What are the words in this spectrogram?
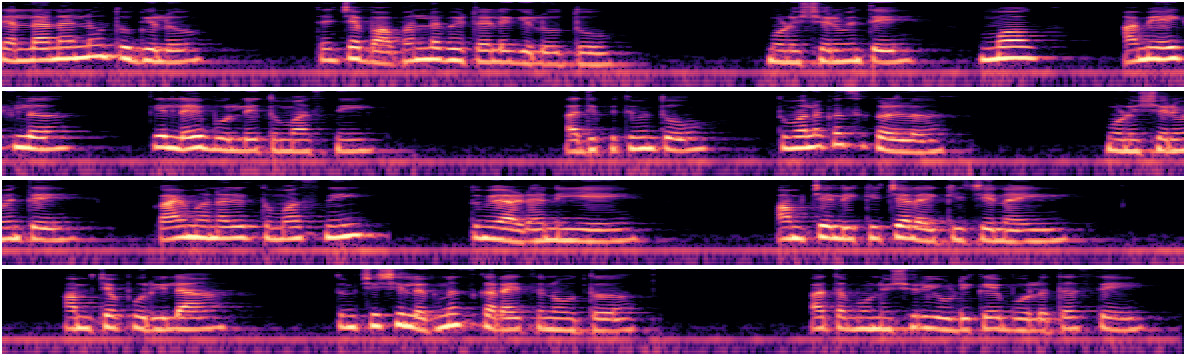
त्यांना आणायला नव्हतो गेलो. त्यांच्या बाबांना भेटायला गेलो होतो. मुणेश्वर म्हणते मग? आम्ही ऐकलं. ते लय बोलले तुम्हासनी. अधिपती म्हणतो तुम्हाला कसं कळलं? मुणेश्वर म्हणते काय म्हणाले तुम्हासनी? तुम्ही अडाणी ये आमच्या लेकीच्या लायकीचे नाही. आमच्या पुरीला तुमच्याशी लग्नच करायचं नव्हतं. आता भुवनेश्वरी एवढी काही बोलत असते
